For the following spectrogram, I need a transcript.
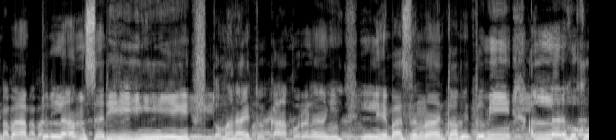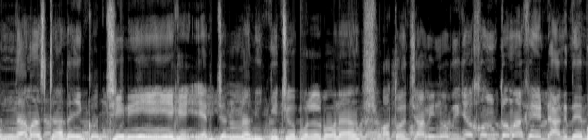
বাবা আব্দুল্লাহ আনসারি তোমার হয়তো কাপড় নাই লেবাস নাই তবে তুমি আল্লাহর হুকুম নামাজটা আদায় এর জন্য আমি কিছু বলব না। অথচ আমি নবী যখন তোমাকে ডাক দেব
